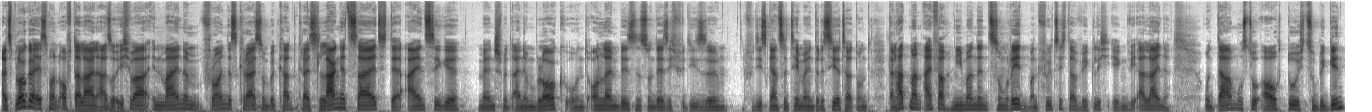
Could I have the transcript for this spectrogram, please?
Als Blogger ist man oft allein. Also ich war in meinem Freundeskreis und Bekanntenkreis lange Zeit der einzige Mensch mit einem Blog und Online-Business und der sich für, diese, für dieses ganze Thema interessiert hat. Und dann hat man einfach niemanden zum Reden. Man fühlt sich da wirklich irgendwie alleine. Und da musst du auch durch. Zu Beginn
